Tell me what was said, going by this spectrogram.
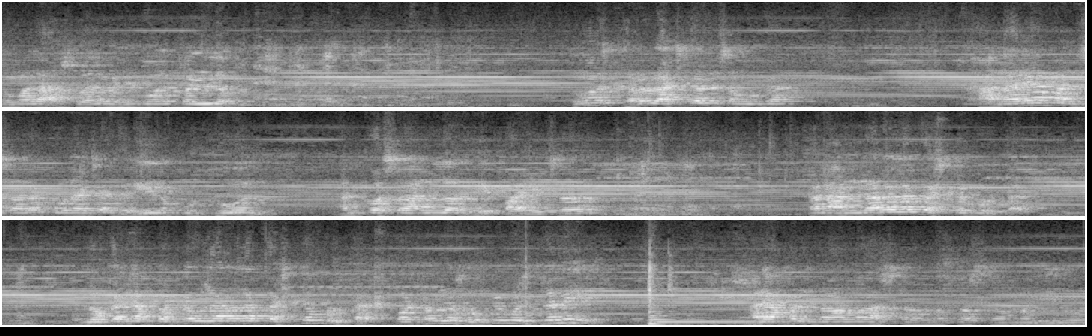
तुम्हाला हसवायला म्हणजे तुम्हाला कळलं. तुम्हाला खरं राजकारण सांगू का? खाणाऱ्या माणसानं कोणाच्या घरी कुठून आणि कसं आणलं हे पाहायचं. कारण आणणाऱ्याला कष्ट पुरतात. लोकांना पटवणाऱ्याला कष्ट पुरतात. पटवणं सोपी गोष्ट नाही. आणि आपण "ना, मग मग कसं मग घेऊ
